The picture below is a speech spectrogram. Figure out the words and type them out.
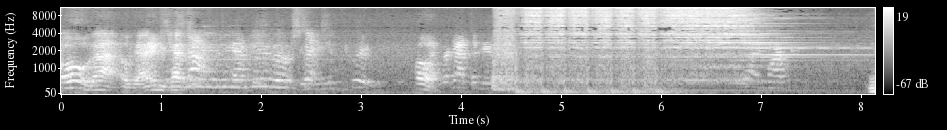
Oh, that. Okay, I didn't catch it. Stopped after the first section through. Oh. I Oh, forgot to do that. Yeah,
